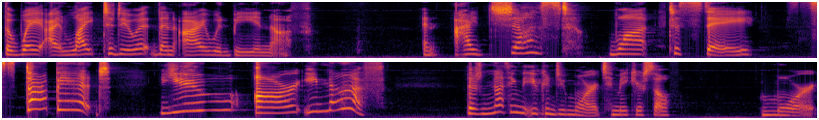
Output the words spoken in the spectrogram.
the way I like to do it, then I would be enough. And I just want to say, stop it. You are enough. There's nothing that you can do more to make yourself more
